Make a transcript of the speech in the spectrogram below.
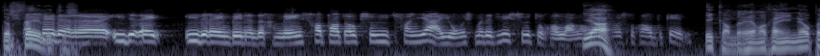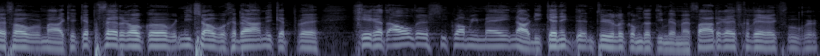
Dat is Maar veel verder, interessanter. eh, iedereen, iedereen binnen de gemeenschap had ook zoiets van... Ja jongens, maar dat wisten we toch al lang. Ja. Dat was toch al bekend. Ik kan er helemaal geen ophef over maken. Ik heb er verder ook over, niets over gedaan. Ik heb eh, Gerard Alders, die kwam hier mee. Nou, die ken ik de- natuurlijk, omdat hij met mijn vader heeft gewerkt vroeger.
